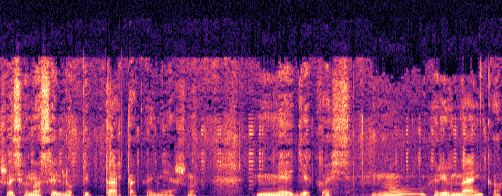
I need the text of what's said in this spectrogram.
Щось вона сильно підтерта, звісно. Медь якась. Ну, рівненька.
